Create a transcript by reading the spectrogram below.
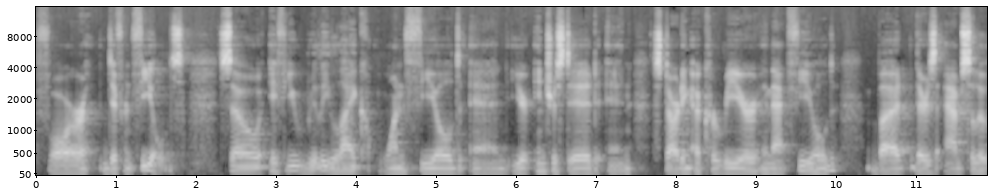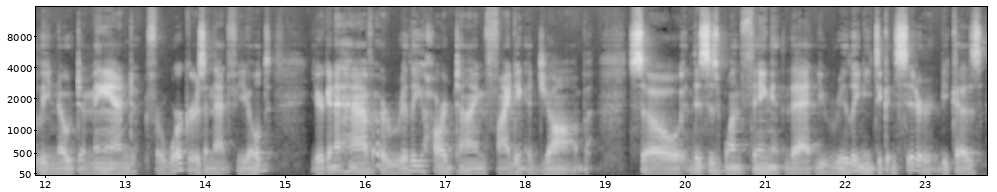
for different fields. So, if you really like one field and you're interested in starting a career in that field, but there's absolutely no demand for workers in that field, you're going to have a really hard time finding a job. So, this is one thing that you really need to consider because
